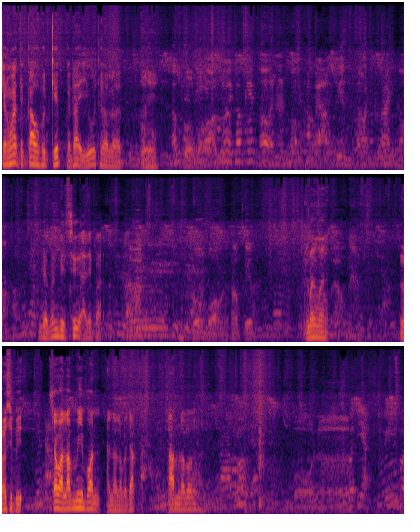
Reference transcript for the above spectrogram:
จังว่าแต่เก่าเพิ่นเก็บก็ได้อยู่เทื่อละอันนี้เขาบอกบอกด้วยเขาเก็บเขาอันนั้นบอกเขาไปเอาเงินคอนไว้บ่แบบมันบิดชื่ออะไรปะเลื่อว่าโทรบอกให้เขาเก็บเบิ่งเบิ่งเราสิไปจังว่าเรามีบอลอันนั้นเราบ่จักทำแล้วเบิ่งบ่นะ บ่เตี้ย มีบ่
